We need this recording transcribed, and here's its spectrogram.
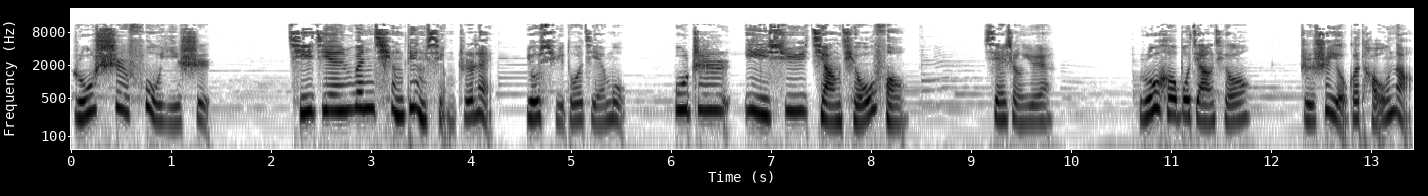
如弑父一事，其间温庆定省之类，有许多节目，不知亦须讲求否？先生曰：如何不讲求？只是有个头脑，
